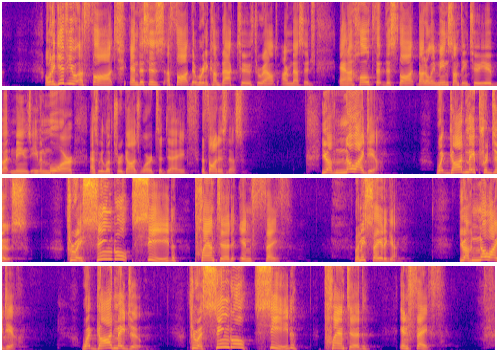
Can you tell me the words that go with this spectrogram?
I want to give you a thought, and this is a thought that we're going to come back to throughout our message. And I hope that this thought not only means something to you, but means even more as we look through God's word today. The thought is this You have no idea what God may produce through a single seed planted in faith. Let me say it again. You have no idea what God may do through a single seed planted in faith.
